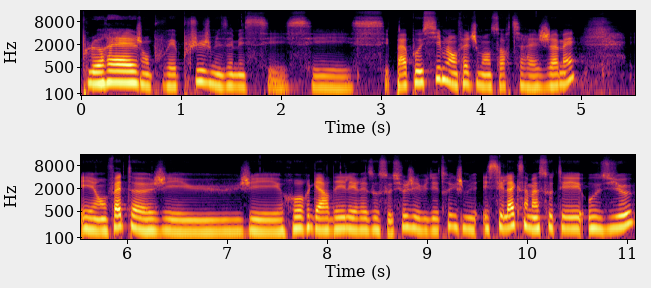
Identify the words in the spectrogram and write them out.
pleurais, j'en pouvais plus. Je me disais, mais c'est pas possible, en fait, je m'en sortirai jamais. Et en fait, euh, j'ai re-regardé les réseaux sociaux, j'ai vu des trucs. Et c'est là que ça m'a sauté aux yeux,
